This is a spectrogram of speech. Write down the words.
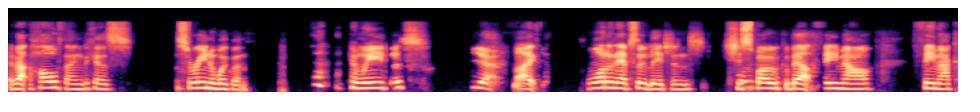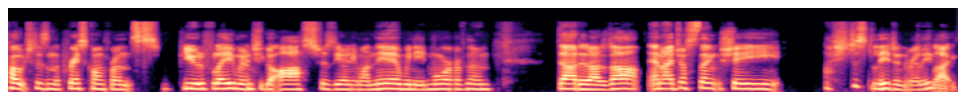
about the whole thing because Sarina Wiegman, can we just, yeah, like, what an absolute legend. She spoke about female female coaches in the press conference beautifully when she got asked she's the only one there we need more of them. Da da da da and i just think she oh, she's just legend really. Like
